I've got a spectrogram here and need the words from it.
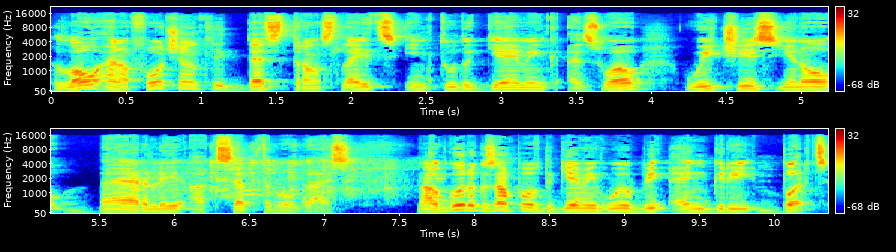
low. And unfortunately that translates into the gaming as well which is you know barely acceptable guys now, a good example of the gaming will be Angry Birds.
